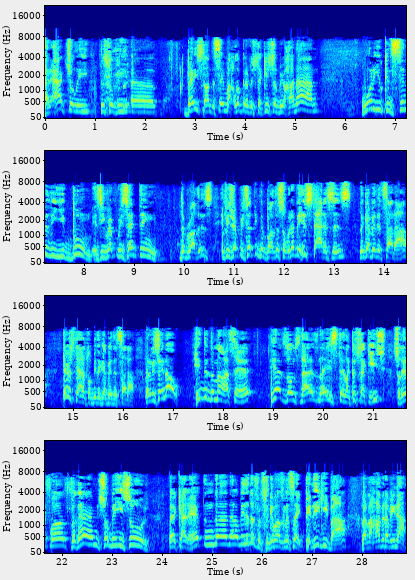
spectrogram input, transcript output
And actually, this will be uh, based on the same mahluk of Ishtakish and Yohanan. What do you consider the yibum? Is he representing the brothers? If he's representing the brothers, so whatever his status is, the gabe the tzara, their status will be the gabe the tzara. But if you say no, he did the maaseh, he has those status, like the shakish, so therefore for them she'll be isur karet, and uh, that'll be the difference. Look at what I was going to say, Peligi ba, Ravacha Ravina,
